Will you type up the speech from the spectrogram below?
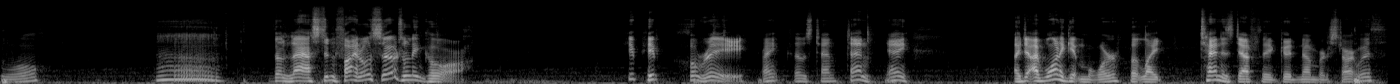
Cool. the last and final Surtling core. Hip hip hooray! Right? That was 10. 10. Yay. I, I want to get more, but like 10 is definitely a good number to start with.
